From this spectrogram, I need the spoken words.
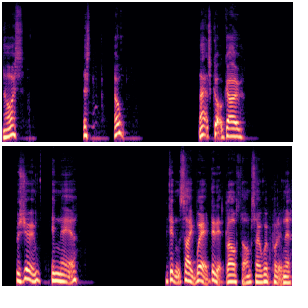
Nice. This. Oh, that's got to go. Presume in there. It didn't say where, did it, last time? So we'll put it in there.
